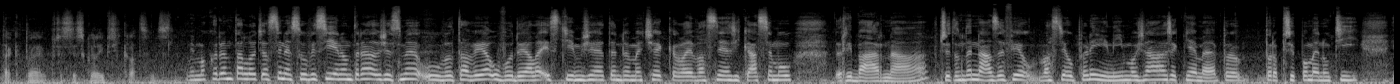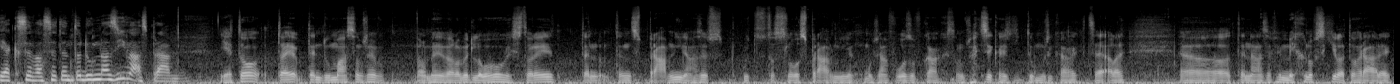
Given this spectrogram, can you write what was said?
tak to je přesně skvělý příklad, si myslím. Mimochodem ta loď asi nesouvisí jenom teda, že jsme u Vltavy a u vody, ale i s tím, že ten domeček vlastně říká se mu rybárna. Přitom ten název je vlastně úplně jiný. Možná řekněme pro, pro připomenutí, jak se vlastně tento dům nazývá správně. Je to, to je, ten dům má samozřejmě velmi, velmi dlouhou historii. Ten, ten správný název, pokud to slovo správný, jak možná v uvozovkách, samozřejmě si každý tomu říká, jak chce, ale uh, ten název je Michnovský letohrádek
